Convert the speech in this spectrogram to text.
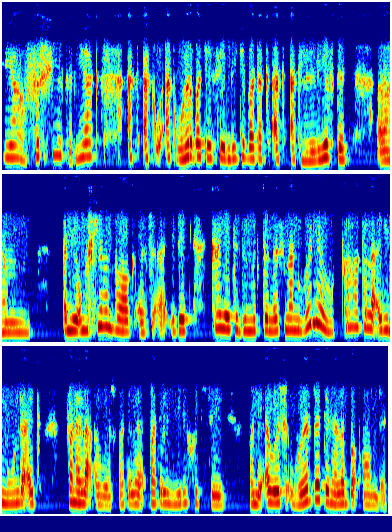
Ja, verseker. Nee, ek ek ek ek hoor wat jy sê, weet jy wat ek ek ek leef dit ehm um, in die omgewing waar ek is. Uh, jy weet, kry jy te doen met kinders en dan hoor jy hoe praat hulle uit die monde uit van hulle ouers, wat hulle wat hulle hierdie goed sê, want die ouers hoor dit en hulle beamoen dit.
